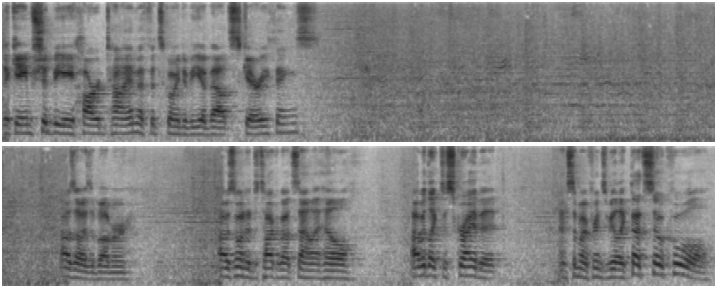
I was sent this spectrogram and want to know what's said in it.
the game should be a hard time if it's going to be about scary things. That was always a bummer. I always wanted to talk about Silent Hill. I would like describe it And some of my friends would be like, that's so cool.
